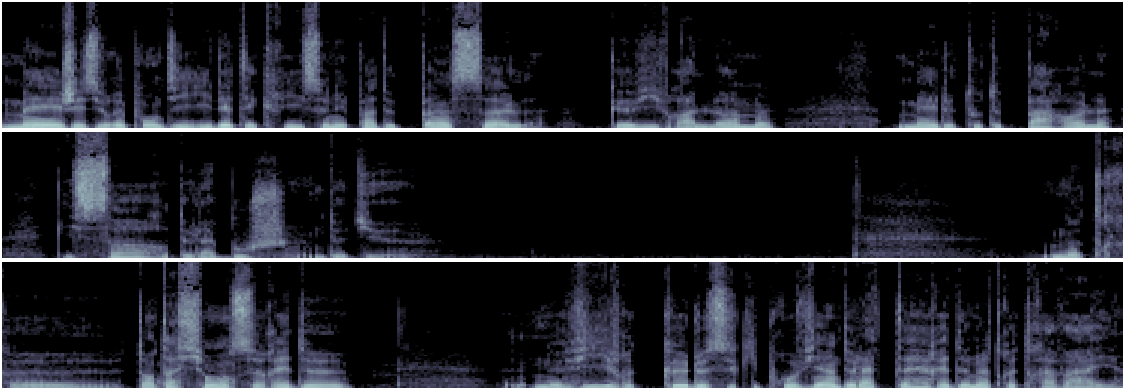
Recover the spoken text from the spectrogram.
Mais Jésus répondit, Il est écrit, ce n'est pas de pain seul que vivra l'homme, mais de toute parole qui sort de la bouche de Dieu. Notre euh, tentation serait de ne vivre que de ce qui provient de la terre et de notre travail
